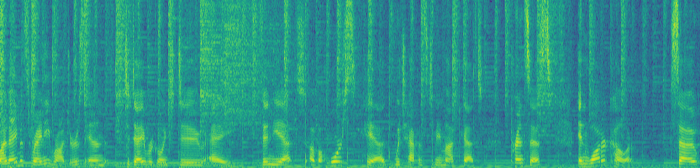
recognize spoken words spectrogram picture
My name is Raney Rogers, and today we're going to do a vignette of a horse head, which happens to be my pet, Princess, in watercolor. So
